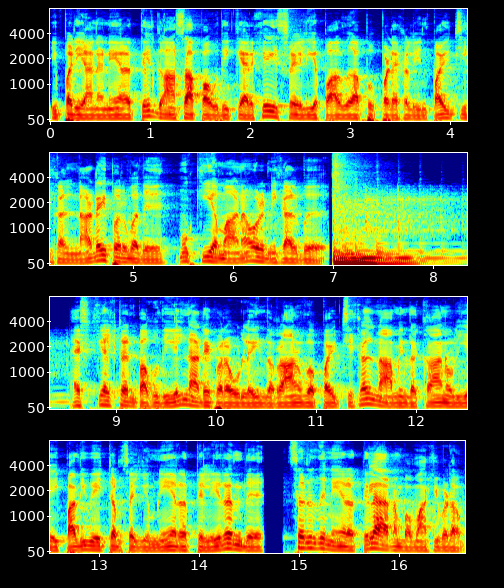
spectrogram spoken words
இப்படியான நேரத்தில் காசா பகுதிக்கு அருகே இஸ்ரேலிய பாதுகாப்பு படைகளின் பயிற்சிகள் நடைபெறுவது முக்கியமான ஒரு நிகழ்வு. எஸ்கெல்டன் பகுதியில் நடைபெறவுள்ள இந்த இராணுவ பயிற்சிகள் நாம் இந்த காணொலியை பதிவேற்றம் செய்யும் நேரத்தில் இருந்து சிறிது நேரத்தில் ஆரம்பமாகிவிடும்.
